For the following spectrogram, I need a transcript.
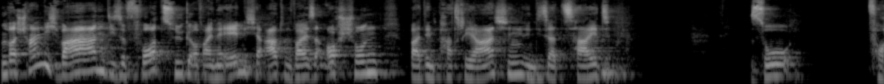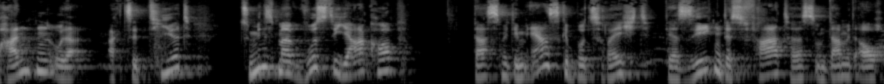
Und wahrscheinlich waren diese Vorzüge auf eine ähnliche Art und Weise auch schon bei den Patriarchen in dieser Zeit so vorhanden oder akzeptiert. Zumindest mal wusste Jakob, dass mit dem Erstgeburtsrecht der Segen des Vaters und damit auch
